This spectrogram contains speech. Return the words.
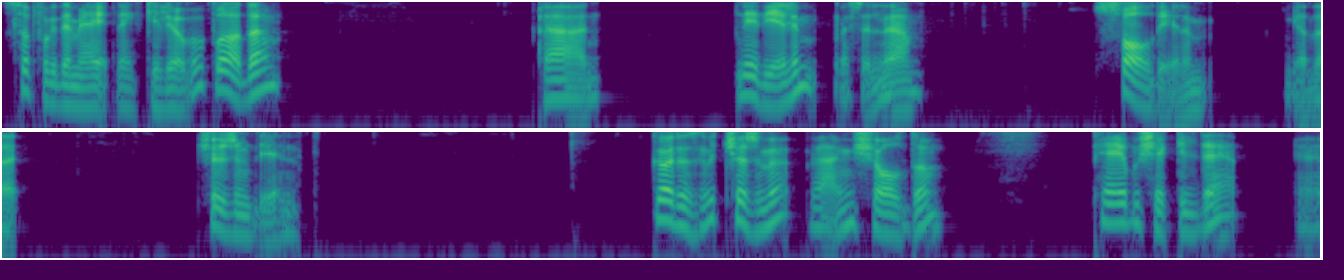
sıfır demeye denk geliyor bu. Buna da ee, ne diyelim? Mesela sol diyelim ya da çözüm diyelim. Gördüğünüz gibi çözümü vermiş oldu. P bu şekilde e,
